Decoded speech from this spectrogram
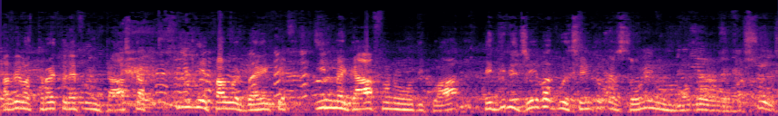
aveva tre telefoni in tasca, figli e power bank, il megafono di qua e dirigeva 200 persone in un modo assurdo.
